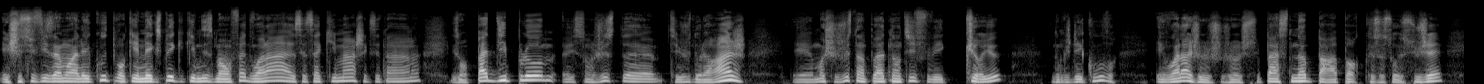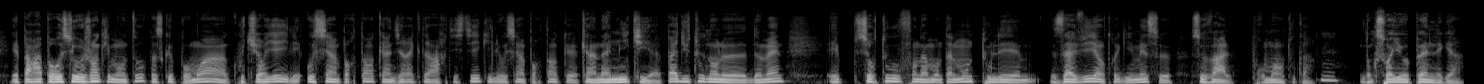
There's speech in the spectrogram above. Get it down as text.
Et je suis suffisamment à l'écoute pour qu'ils m'expliquent et qu'ils me disent Mais en fait, voilà, c'est ça qui marche, etc. Ils n'ont pas de diplôme, ils sont juste, euh, c'est juste de leur âge. Et moi, je suis juste un peu attentif et curieux. Donc, je découvre. Et voilà, je ne suis pas snob par rapport que ce soit au sujet et par rapport aussi aux gens qui m'entourent, parce que pour moi, un couturier, il est aussi important qu'un directeur artistique, il est aussi important qu'un ami qui n'est pas du tout dans le domaine. Et surtout, fondamentalement, tous les avis, entre guillemets, se, se valent, pour moi en tout cas. Mm. Donc soyez open, les gars.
